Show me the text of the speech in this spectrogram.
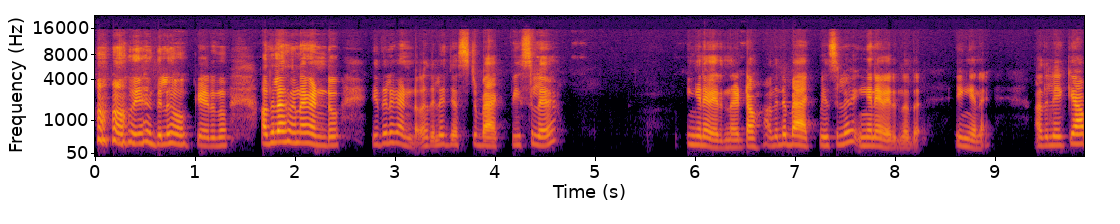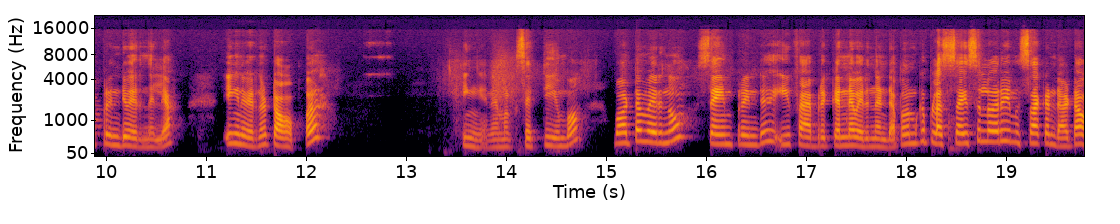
ഞാൻ ഇതിൽ നോക്കിയായിരുന്നു. അതിലങ്ങനെ കണ്ടു. ഇതിൽ കണ്ടു? അതിൽ ജസ്റ്റ് ബാക്ക് പീസിൽ ഇങ്ങനെ വരുന്നത് കേട്ടോ അതിന്റെ ബാക്ക് പീസിൽ ഇങ്ങനെ വരുന്നത്. ഇങ്ങനെ. അതിലേക്ക് ആ പ്രിന്റ് വരുന്നില്ല. ഇങ്ങനെ വരുന്നു. ടോപ്പ് ഇങ്ങനെ നമുക്ക് സെറ്റ് ചെയ്യുമ്പോൾ ബോട്ടം വരുന്നു. സെയിം പ്രിന്റ് ഈ ഫാബ്രിക് തന്നെ വരുന്നുണ്ട്. അപ്പോൾ നമുക്ക് പ്ലസ് സൈസുള്ളവർ മിസ്സാക്കണ്ട കേട്ടോ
